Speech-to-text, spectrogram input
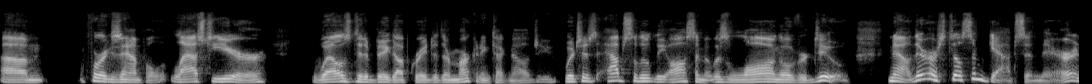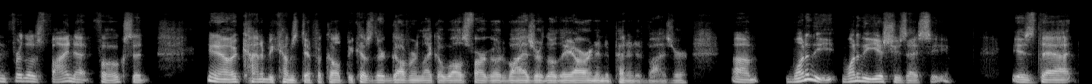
Um, for example, last year. Wells did a big upgrade to their marketing technology, which is absolutely awesome. It was long overdue. Now, there are still some gaps in there. And for those FiNet folks that you know, it kind of becomes difficult because they're governed like a Wells Fargo advisor, though they are an independent advisor. Um, one of the one of the issues I see is that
